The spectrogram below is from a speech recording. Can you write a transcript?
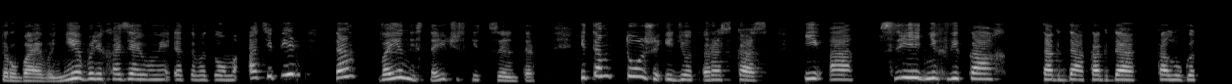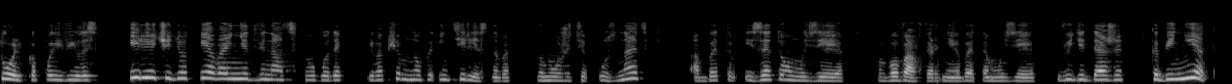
Тарубаевы не были хозяевами этого дома. А теперь там военно-исторический центр. И там тоже идет рассказ и о средних веках, тогда, когда Калуга только появилась, и речь идет и о войне 12 года, и вообще много интересного вы можете узнать об этом, из этого музея, побывав, вернее, в этом музее, увидеть даже кабинет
